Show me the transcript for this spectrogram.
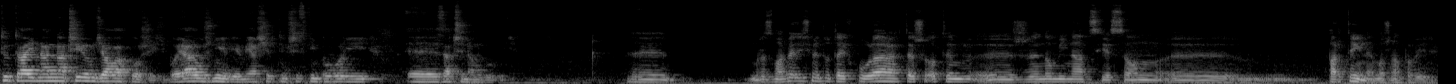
tutaj na, na czyją działa korzyść, bo ja już nie wiem, ja się w tym wszystkim powoli e, zaczynam gubić. Y, Rozmawialiśmy tutaj w kularach też o tym, y, że nominacje są y, partyjne, można powiedzieć.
